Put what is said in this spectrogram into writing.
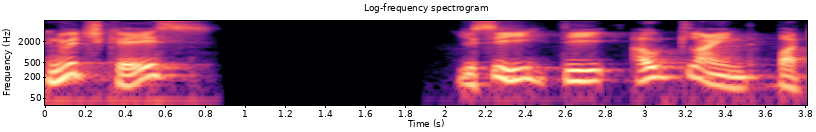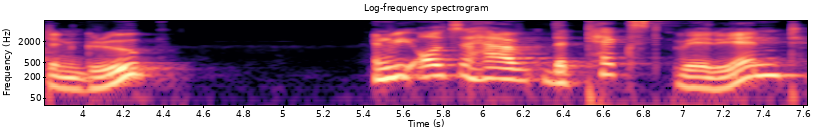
in which case you see the outlined button group and we also have the text variant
